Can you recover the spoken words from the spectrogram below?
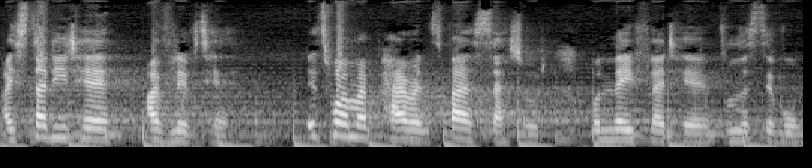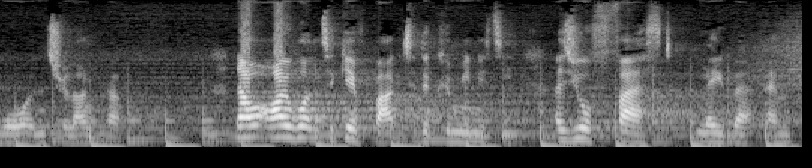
I studied here, I've lived here. It's where my parents first settled when they fled here from the civil war in Sri Lanka. Now I want to give back to the community as your first Labour MP.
